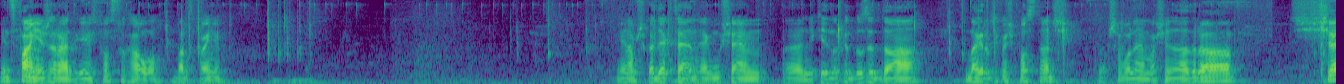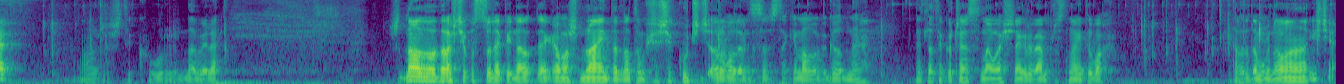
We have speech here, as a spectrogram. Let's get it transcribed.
Więc fajnie, że Riot Games posłuchało. Bardzo fajnie. Ja na przykład jak ten, jak musiałem e, niekiedy na przykład do ZDA nagrać jakąś postać, to zawsze wolałem właśnie na drafcie. No, żeż ty kurde, byle. No, na drafcie po prostu lepiej. No, jak masz blinda, no to musisz się kłócić o rolę, więc to jest takie mało wygodne. Więc dlatego często na łesie nagrywałem po prostu na YouTubach. Teraz do domu no, iście.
